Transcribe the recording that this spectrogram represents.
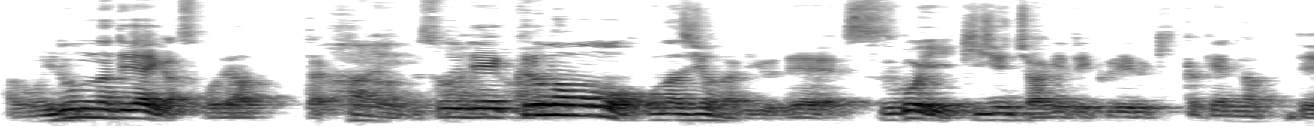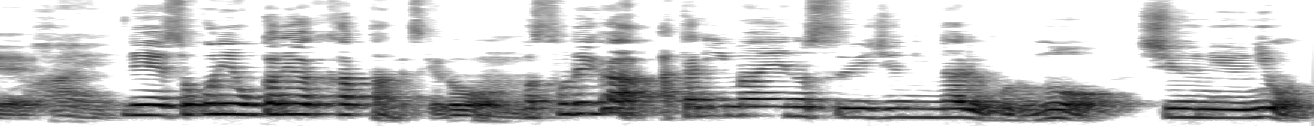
あのいろんな出会いがそこであったりとか、はいそれで車ももう同じような理由で、すごい基準値を上げてくれるきっかけになって、はい。で、そこにお金がかかったんですけど、うんまあ、それが当たり前の水準になるほどの収入にも、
